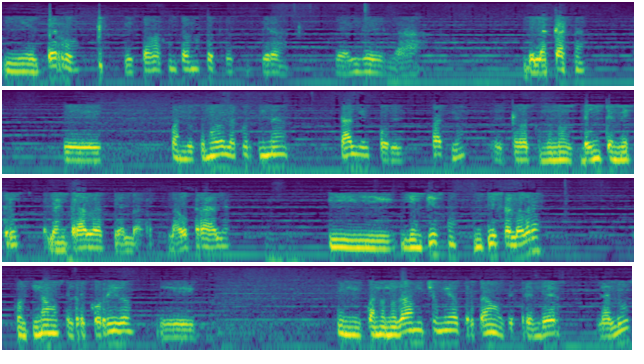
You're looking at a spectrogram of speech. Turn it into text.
y el perro que estaba junto a nosotros, que era de ahí de la, de la casa, eh, cuando se mueve la cortina, sale por el patio, estaba como unos 20 metros de la entrada hacia la, la otra ala, y, y empieza, empieza a ladrar. Continuamos el recorrido. eh, en- cuando nos daba mucho miedo tratábamos de prender la luz,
